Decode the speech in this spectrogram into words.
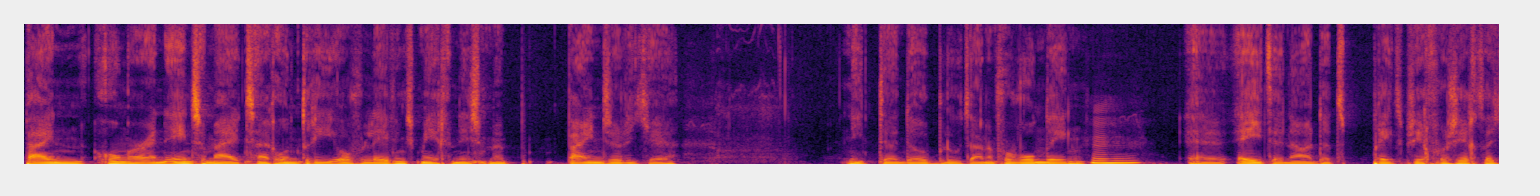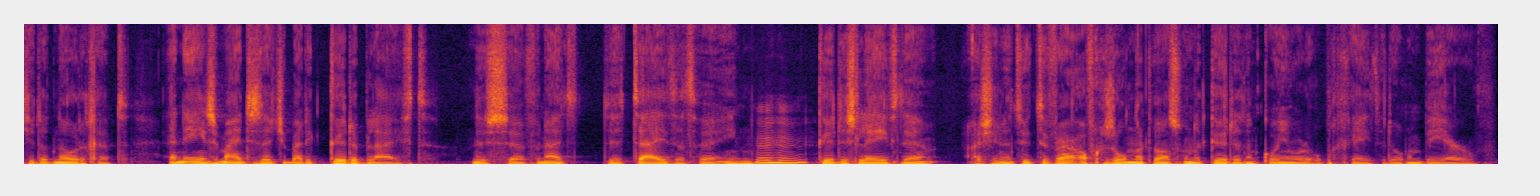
pijn, honger en eenzaamheid zijn gewoon drie overlevingsmechanismen. Pijn, zodat je niet eh, doodbloedt aan een verwonding. Mhm. Eh, eten, nou, dat spreekt op zich voor zich dat je dat nodig hebt. En eenzaamheid is dat je bij de kudde blijft. Dus eh, vanuit de tijd dat we in Mhm. kuddes leefden, als je natuurlijk te ver afgezonderd was van de kudde, dan kon je worden opgegeten door een beer of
